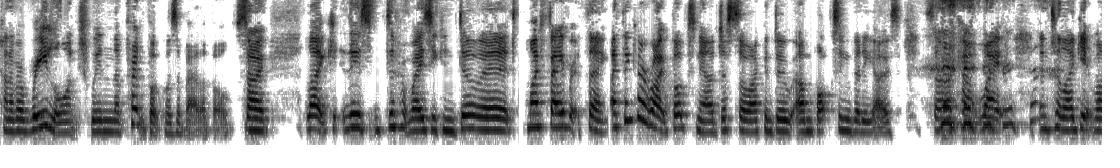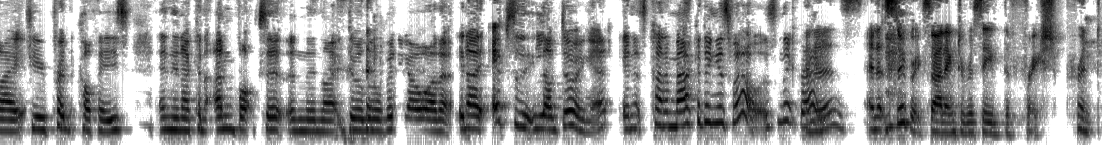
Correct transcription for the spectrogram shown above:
kind of a relaunch when the print book was available. So like there's different ways you can do it. My favorite thing i think i write books now just so i can do unboxing videos. So i can't wait until i get my few print copies and then i can unbox it and then like do a little video on it. And i absolutely love doing it and it's kind of marketing as well. Isn't it great? it is. And it's super exciting to receive the fresh print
